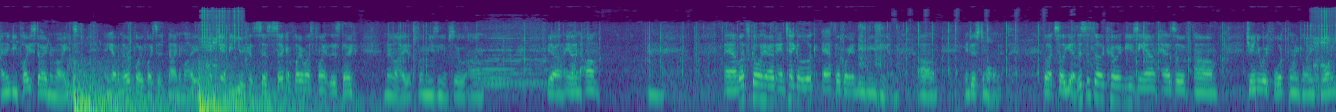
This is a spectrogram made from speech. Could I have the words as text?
And then you place dynamite, and you have another player place at dynamite, and it can't be you because it says the second player must plant this dynamite. It's from museum, so um, yeah, and um, and let's go ahead and take a look at the brand new museum um, in just a moment. But so yeah, this is the current museum as of um, January 4th, 2021.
